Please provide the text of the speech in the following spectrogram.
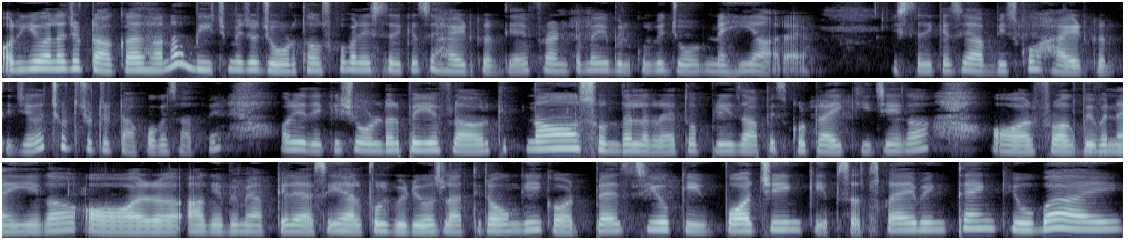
और ये वाला जो टाका था ना, बीच में जो जोड़ था, उसको मैंने इस तरीके से हाइड कर दिया है। फ्रंट में ये बिल्कुल भी जोड़ नहीं आ रहा है। इस तरीके से आप भी इसको हाइड कर दीजिएगा छोटे छोटे टाकों के साथ में। और ये देखिए शोल्डर पे ये फ्लावर कितना सुंदर लग रहा है। तो प्लीज़ आप इसको ट्राई कीजिएगा और फ्रॉक भी बनाइएगा। और आगे भी मैं आपके लिए ऐसी हेल्पफुल वीडियोज़ लाती रहूँगी। God bless you keep watching keep subscribing thank you bye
